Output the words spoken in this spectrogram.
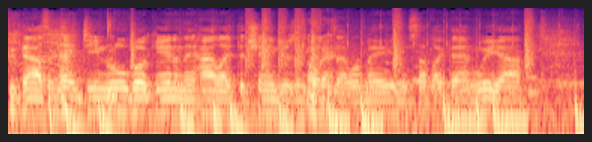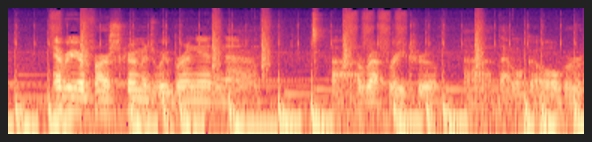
2019 rule book in, and they highlight the changes and things Okay. that were made and stuff like that. And we uh, every year for our scrimmage, we bring in uh, uh, a referee crew uh, that will go over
